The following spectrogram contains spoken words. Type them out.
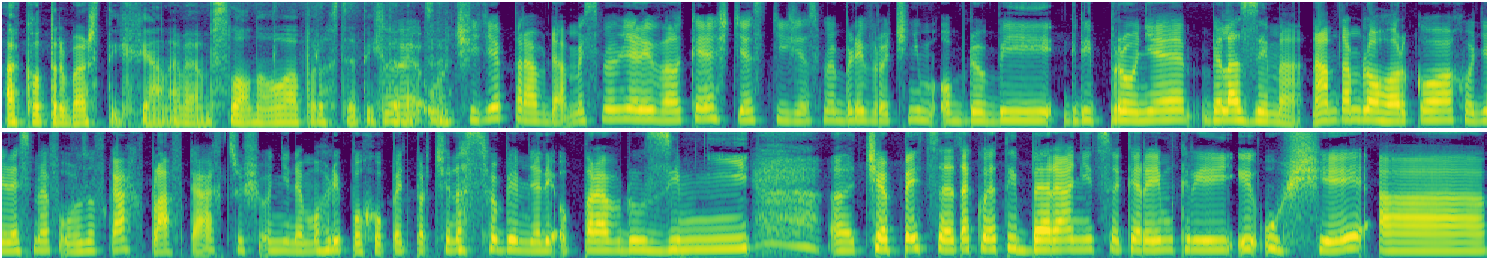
ako trváš tých, já nevím, slonů a prostě To týchto je věcí. určitě pravda. My jsme měli velké štěstí, že jsme byli v ročním období, kdy pro ně byla zima. Nám tam bylo horko a chodili jsme v uvozovkách v plavkách, což oni nemohli pochopit, protože na sobě měli opravdu zimní eh, čepice, takové ty beranice, které jim kryjí i uši a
